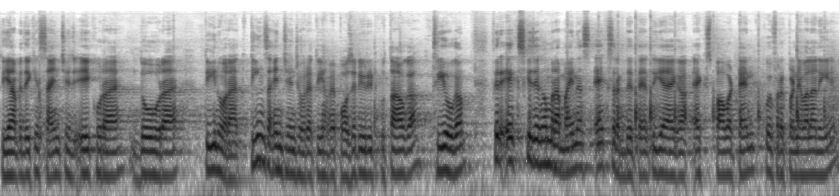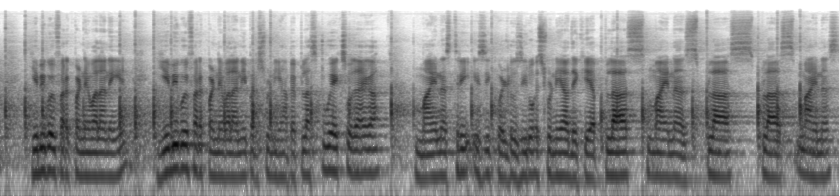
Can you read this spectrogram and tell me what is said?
तो यहाँ पे देखिए साइन चेंज एक हो रहा है, दो हो रहा है तीन हो रहा है, तीन साइन चेंज हो रहा है तो यहाँ पे पॉजिटिव रेट कितना होगा? थ्री होगा। फिर एक्स की जगह हमारा माइनस एक्स रख देते हैं तो ये आएगा एक्स पावर टेन कोई फ़र्क पड़ने वाला नहीं है। ये भी कोई फ़र्क पड़ने वाला नहीं है। ये भी कोई फ़र्क पड़ने वाला नहीं, पर स्टूडेंट यहाँ पे प्लस टू एक्स हो जाएगा। Minus three is equal to zero student यहाँ देखिए plus minus plus plus minus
